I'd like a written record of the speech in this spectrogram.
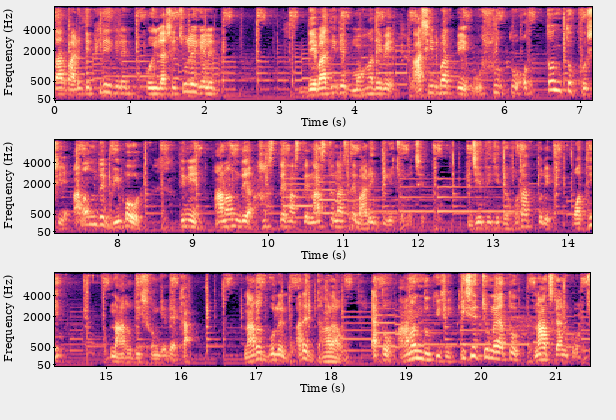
তার বাড়িতে ফিরে গেলেন, কৈলাসে চলে গেলেন। দেবাদিদেব মহাদেবের আশীর্বাদ পেয়ে অসুর তো অত্যন্ত খুশি, আনন্দে বিভোর। তিনি আনন্দে হাসতে হাসতে, নাচতে নাচতে বাড়ির দিকে চলেছে যেতে যেতে হঠাৎ করে পথে নারদের সঙ্গে দেখা। নারদ বললেন, আরে দাঁড়াও, এত আনন্দ কিসে? কিসের জন্য এত নাচ গান করছ?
